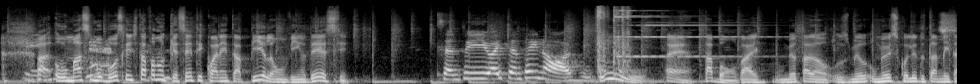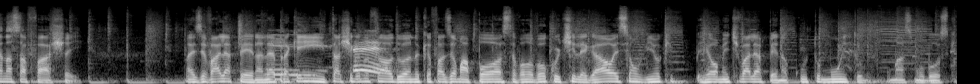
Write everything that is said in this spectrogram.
Assim. Ah, o máximo bolso que a gente tá falando o quê? 140 pila um vinho desse? 189. Uh, é, tá bom, vai. O meu, tá, os meu, o meu escolhido também tá nessa faixa aí. Mas vale a pena, né? Pra quem tá chegando É. no final do ano, quer fazer uma aposta, falando, vou curtir legal, esse é um vinho que realmente vale a pena. Curto muito o Máximo Bosque.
